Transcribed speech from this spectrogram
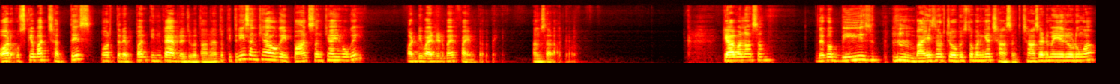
और उसके बाद छत्तीस और तिरपन, इनका एवरेज बताना है। तो कितनी संख्या हो गई? पाँच संख्या ही हो गई और डिवाइडेड बाय फाइव कर देंगे। आंसर आ जाएगा क्या बना सम देखो, बीस, बाईस और चौबीस तो बन गया छियासठ छियासठ में ये जोड़ूँगा।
